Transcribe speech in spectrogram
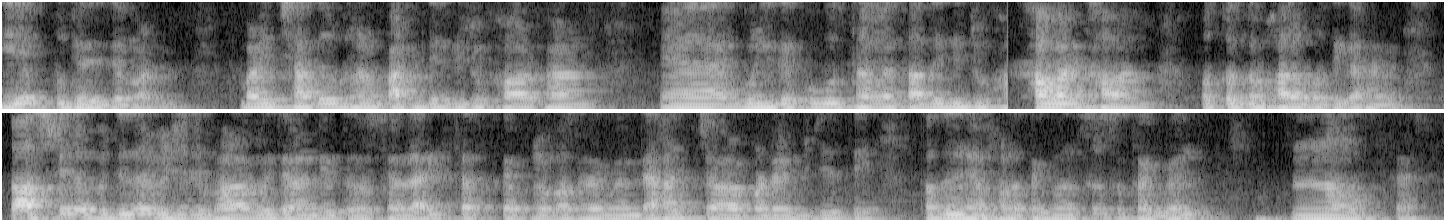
গিয়ে পুজো দিতে পারেন। বাড়ির ছাদে উঠান পাখিদের কিছু খাবার খান গুলিতে কুকুর থাকলে তাদের কিছু খাবার খাওয়ান, অত্যন্ত ভালো প্রতিকার হবে। তো আসলে পর্যন্ত ভিডিওটি ভালো লাগবে চ্যানেলটি অবশ্যই লাইক সাবস্ক্রাইব করে পাশে থাকবেন। দেখা হচ্ছে আবার পরের ভিডিওতে। ততদিন ভালো থাকবেন, সুস্থ থাকবেন। নমস্কার।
